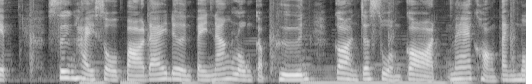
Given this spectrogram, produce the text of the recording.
พ ซึ่งไฮโซปอได้เดินไปนั่งลงกับพื้น ก่อนจะสวมกอดแม่ของแตงโม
